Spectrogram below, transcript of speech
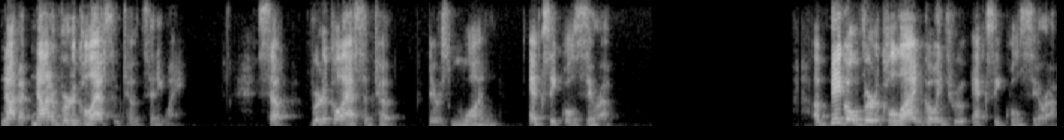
Not a, not a vertical asymptotes anyway. So vertical asymptote, there's one, x equals zero. A big old vertical line going through x equals zero.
